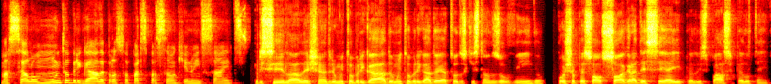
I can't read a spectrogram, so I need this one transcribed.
Marcelo, muito obrigada pela sua participação aqui no Insights. Priscila, Alexandre, muito obrigado. Muito obrigado aí a todos que estão nos ouvindo. Poxa, pessoal, só agradecer aí pelo espaço e pelo tempo.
